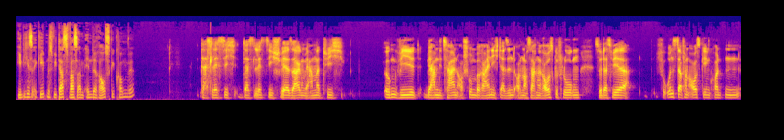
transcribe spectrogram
Ähnliches Ergebnis wie das, was am Ende rausgekommen wäre? Das lässt sich, das lässt sich schwer sagen. Wir haben natürlich irgendwie, wir haben die Zahlen auch schon bereinigt. Da sind auch noch Sachen rausgeflogen, so dass wir für uns davon ausgehen konnten,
